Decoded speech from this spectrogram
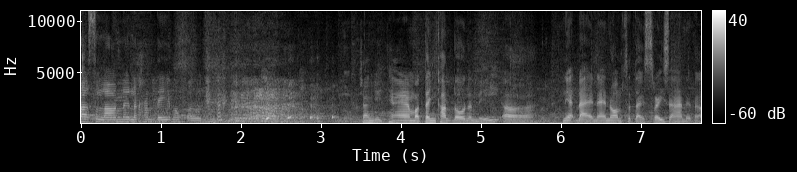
បាសាឡននៅលខណ្ឌដេបងប្អូនចង់និយាយថាមកទិញខុនដូនៅនេះអឺអ្នកដែលណែនាំសិតតែស្រីស្អាតទេតា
